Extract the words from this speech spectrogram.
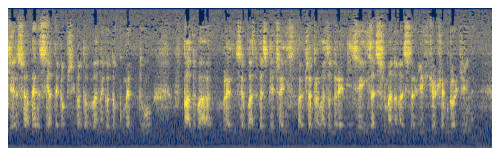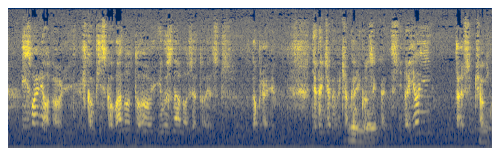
pierwsza wersja tego przygotowywanego dokumentu wpadła w ręce władz bezpieczeństwa, przeprowadzono rewizję i zatrzymano na 48 godzin i zwolniono i skonfiskowano to i uznano, że to jest dobre, nie, nie będziemy wyciągali konsekwencji. No i oni w dalszym ciągu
